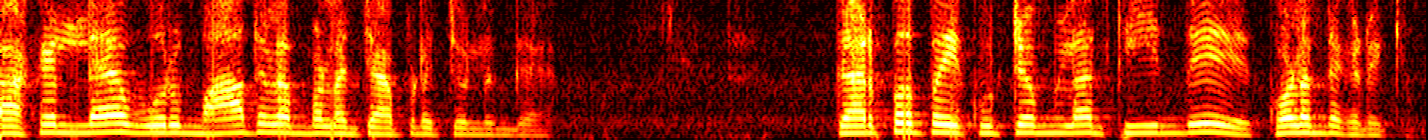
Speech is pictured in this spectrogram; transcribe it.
பகலில் ஒரு மாதுளம்பழம் சாப்பிட சொல்லுங்கள் கர்ப்பப்பை குற்றம்லாம் தீர்ந்து குழந்தை கிடைக்கும்.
